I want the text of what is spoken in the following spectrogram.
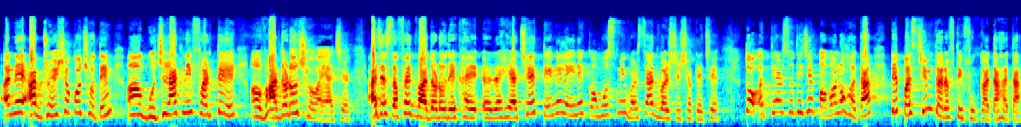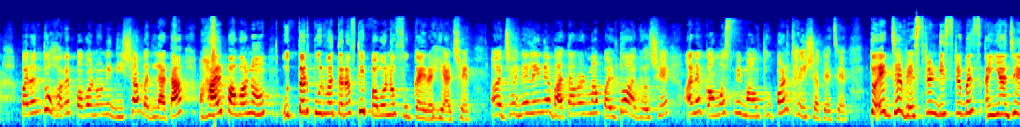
અને આપ જોઈ શકો છો તેમ અ, ગુજરાતની ફરતે વાદળો છવાયા છે. આ જે સફેદ વાદળો દેખાઈ રહ્યા છે. તેને લઈને કમોસમી વરસાદ વરસી શકે છે. તો અત્યાર સુધી જે પવનો હતા, તે પશ્ચિમ તરફથી ફૂંકાતા હતા. પરંતુ હવે પવનોની દિશા બદલાતા હાલ પવનો ઉત્તર પૂર્વ તરફથી પવનો ફૂંકાઈ રહ્યા છે. જેને લઈને વાતાવરણમાં પલટો આવ્યો છે અને કમોસમી માવઠું પણ થઈ શકે છે. તો એક જે વેસ્ટર્ન ડિસ્ટર્બન્સ અહીંયા જે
